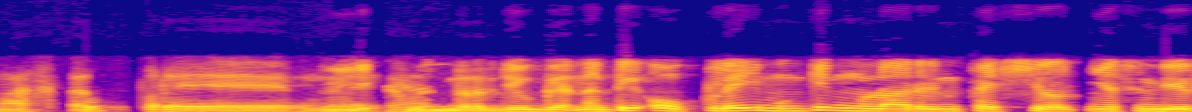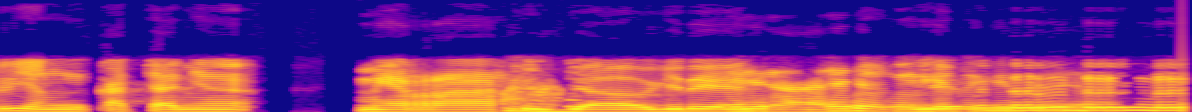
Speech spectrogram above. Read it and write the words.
Masker Supreme. ya Iya, kan? bener juga. Nanti Oakley mungkin ngeluarin face shield-nya sendiri yang kacanya merah, hijau gitu ya. Iya, iya bener, ya. bener, bener,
